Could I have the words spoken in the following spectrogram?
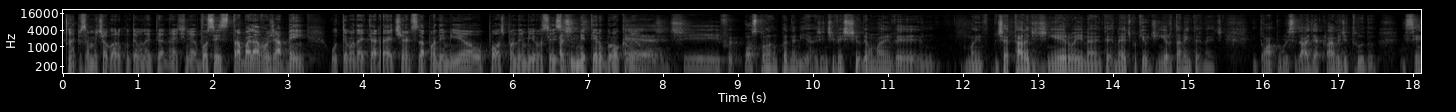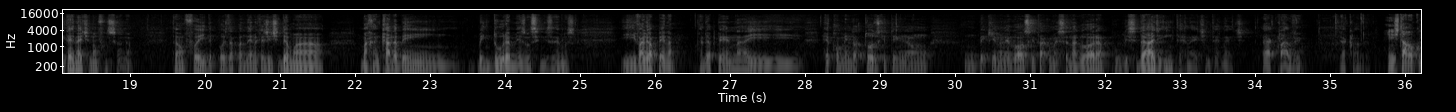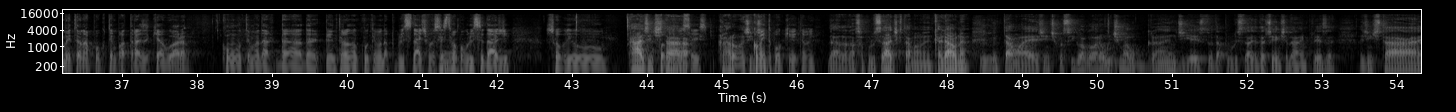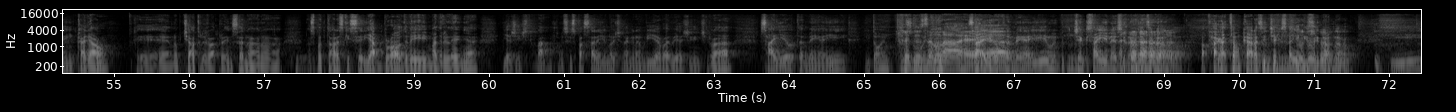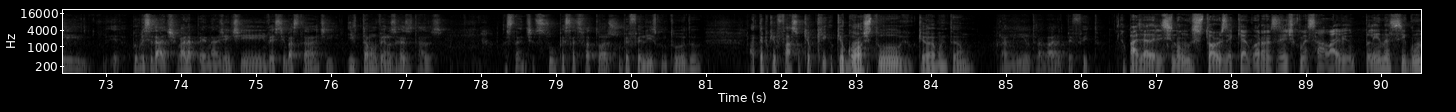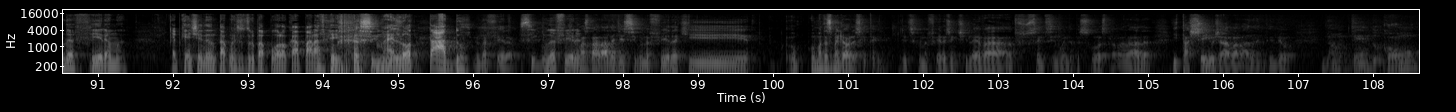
É, principalmente agora com o tema da internet, né? Vocês trabalhavam já bem o tema da internet antes da pandemia ou pós-pandemia vocês gente- meteram bronca mesmo? É, a gente foi pós-pandemia. A gente investiu, deu uma, uma injetada de dinheiro aí na internet, porque o dinheiro está na internet. Então a publicidade é a clave de tudo. E sem a internet não funciona. Então foi depois da pandemia que a gente deu uma, uma arrancada bem, bem dura mesmo, assim dizemos. E valeu a pena. Valeu a pena e recomendo a todos que tenham um pequeno negócio que está começando agora, publicidade e internet. Internet. É a clave. É a clave. A gente estava comentando há pouco tempo atrás aqui agora, com o tema da, da- da- entrando com o tema da publicidade, que vocês têm uma publicidade sobre o. Ah, a gente está. Claro, a gente. Comenta um pouquinho aí também. Da, da nossa publicidade que está em Calhau, né? Então, é, a gente conseguiu agora o último grande êxito da publicidade da gente, da empresa. A gente está em Calhau, é no Teatro de la Prensa, na, na, nas Pantalas, que seria a Broadway madrilenha. E a gente está lá. Quando vocês passarem de noite na Gran Via, vai ver a gente lá. Sai eu também aí. Então, eu impulso muito. Lá, é. Sai eu também aí. Tinha que sair, né? Senão, senão a pagar tão caro assim tinha que sair. Senão, não. E publicidade, vale a pena. A gente investiu bastante e estamos vendo os resultados. Bastante. Super satisfatório, super feliz com tudo. Até porque eu faço o que eu, que- o que eu gosto, o que eu amo. Então, para mim, o trabalho é perfeito. Rapaziada, ele ensinou um stories aqui agora, antes da gente começar a live, em plena segunda-feira, mano. É porque a gente ainda não tá com isso tudo pra colocar a parada aí. Mas lotado. Segunda-feira. Tem Segunda-feira. umas baladas de segunda-feira que. Uma das melhores que tem. Dia de segunda-feira a gente leva 150 pessoas para balada e tá cheio já a balada, entendeu? Não entendo como.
